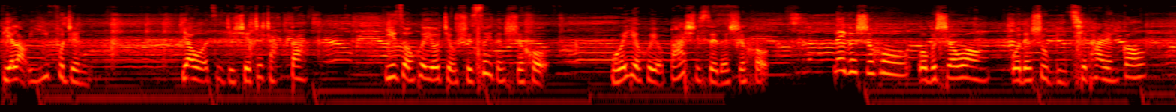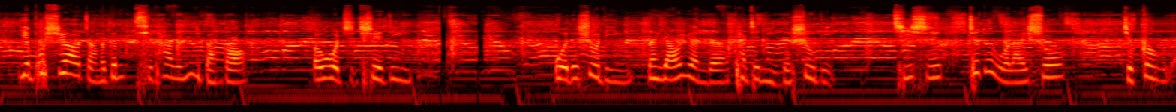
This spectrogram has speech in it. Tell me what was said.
别老依附着你，要我自己学着长大。你总会有九十岁的时候，我也会有八十岁的时候。那个时候，我不奢望我的树比其他人高，也不需要长得跟其他人一般高，而我只确定。我的树顶能遥远地看着你的树顶，其实这对我来说就够了。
